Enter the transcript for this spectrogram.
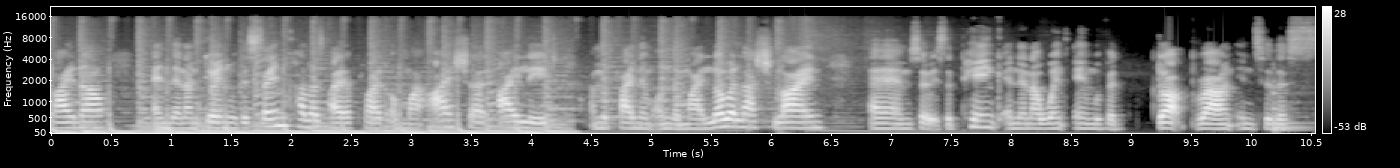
liner and then I'm going with the same colors I applied on my eyelid I'm applying them under my lower lash line um, so it's a pink and then I went in with a dark brown into this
